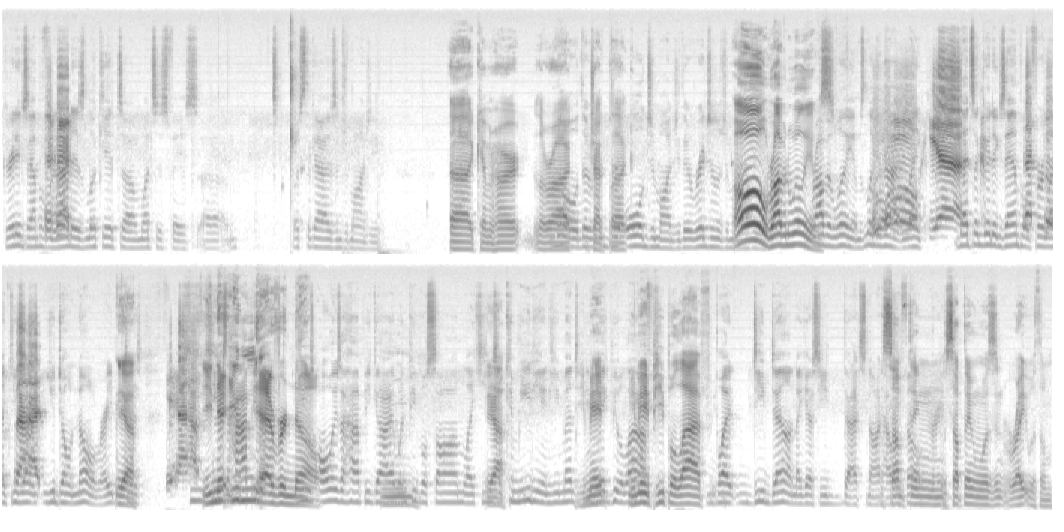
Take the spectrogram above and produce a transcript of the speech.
Great example for that is look at um, what's his face. Um, what's the guy who's in Jumanji? Uh, Kevin Hart, The Rock, no, the, Jack the old Jumanji, the original Jumanji. Oh, Robin Williams. Robin Williams. Look at that. Oh, yeah. that's a good example That's for so like you don't you don't know, right? Because Yeah. He- You he's ne- you happy. never know. He was always a happy guy when people saw him. Like he's Yeah. a comedian. He meant to He make people laugh. he made people laugh. but deep down, I guess he that's not how something felt. Right? something wasn't right with him.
